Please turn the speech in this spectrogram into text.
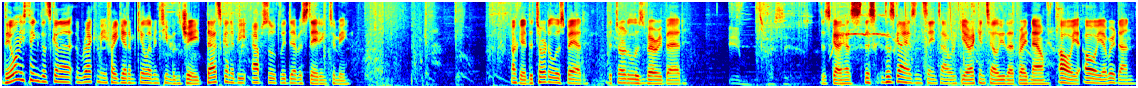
The only thing that's gonna wreck me if I get him kill 17 with Jade, that's gonna be absolutely devastating to me. Okay, the turtle is bad. The turtle is very bad. This guy has this this guy has insane tower gear. I can tell you that right now. Oh yeah. Oh yeah. We're done.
